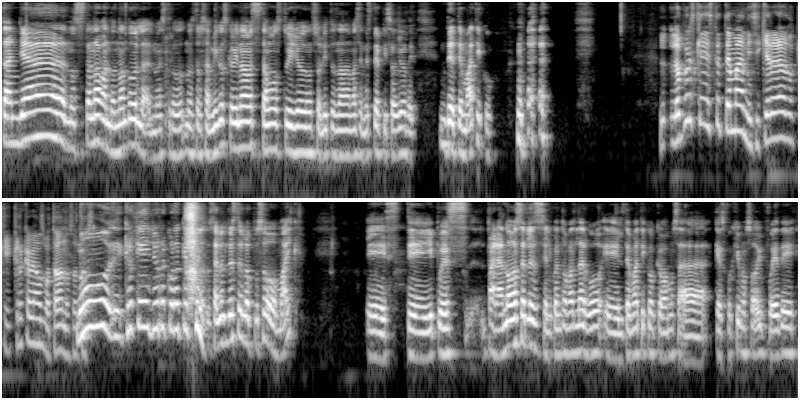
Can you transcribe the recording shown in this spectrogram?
tan ya nos están abandonando nuestros amigos que hoy nada más estamos tú y yo solitos nada más en este episodio de, de temático. Lo peor es que este tema ni siquiera era lo que creo que habíamos votado nosotros. No, eh, creo que yo recuerdo que esto, salud, esto lo puso Mike. Este, y pues, para no hacerles el cuento más largo, el temático que vamos a, que escogimos hoy fue de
